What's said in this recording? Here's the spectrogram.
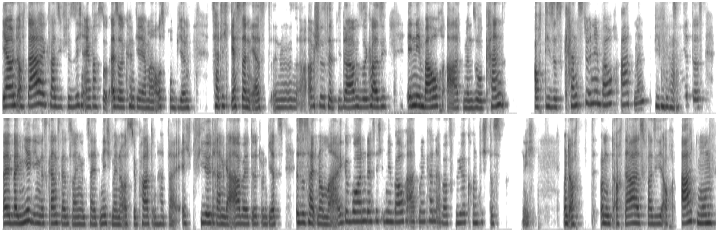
Ja, und auch da quasi für sich einfach so, also könnt ihr ja mal ausprobieren. Das hatte ich gestern erst im Abschluss-Happy Darm, so quasi in den Bauch atmen. So kann, auch dieses, kannst du in den Bauch atmen? Wie mhm. funktioniert das? Weil bei mir ging das ganz, ganz lange Zeit nicht. Meine Osteopathin hat da echt viel dran gearbeitet und jetzt ist es halt normal geworden, dass ich in den Bauch atmen kann, aber früher konnte ich das nicht. Und auch, und auch da ist quasi auch Atmung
